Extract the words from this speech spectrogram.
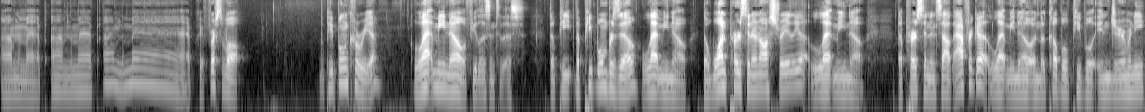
I'm the map. I'm the map. I'm the map. Okay, first of all, the people in Korea, let me know if you listen to this. The pe- the people in Brazil, let me know. The one person in Australia, let me know. The person in South Africa, let me know. And the couple of people in Germany,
